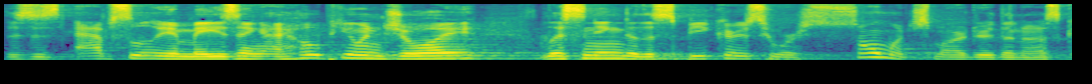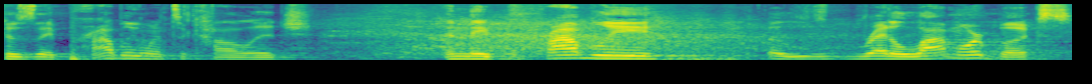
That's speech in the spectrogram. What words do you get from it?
This is absolutely amazing. I hope you enjoy listening to the speakers who are so much smarter than us because they probably went to college and they probably uh, read a lot more books.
